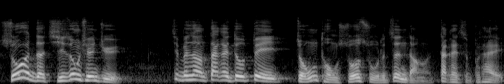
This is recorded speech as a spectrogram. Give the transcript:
所有的其中选举，基本上大概都对总统所属的政党大概是不太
